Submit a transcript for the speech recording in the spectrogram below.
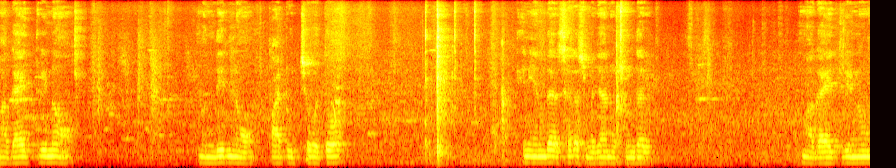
માં ગાયત્રીનો મંદિરનો પાઠ ઉત્સવ હતો. એની અંદર સરસ મજાનું સુંદરમાં ગાયત્રીનું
